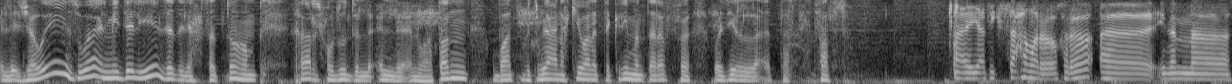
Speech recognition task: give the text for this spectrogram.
الجوائز والميداليات زاد اللي حصلتوهم خارج حدود ال ال الوطن. وبعد بالطبيعه نحكيو على التكريم من طرف وزير التربية. تفضل. آه يعطيك الصحة مرة أخرى. آه اذا آه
